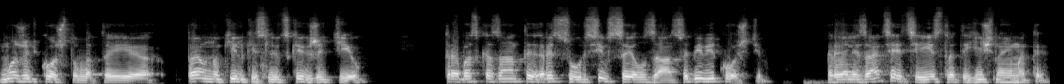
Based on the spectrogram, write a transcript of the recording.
можуть коштувати певну кількість людських життів, треба сказати, ресурсів, сил, засобів і коштів. Реалізація цієї стратегічної мети.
